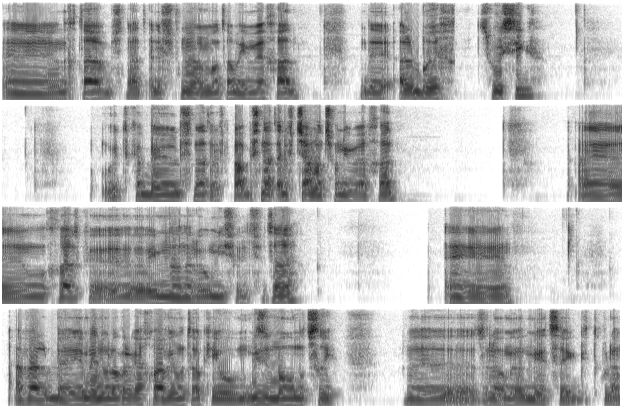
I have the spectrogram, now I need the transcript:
אה, נכתב בשנת 1841 לאלבריכט צוויסיג. הוא התקבל בשנת, אה, בשנת 1981. אה, הוא הוכרז כהמנון הלאומי של שוויצריה. אבל בימינו לא כל כך אוהבים אותו כי הוא מזמור נוצרי. וזה לא מאוד מייצג את כולם.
